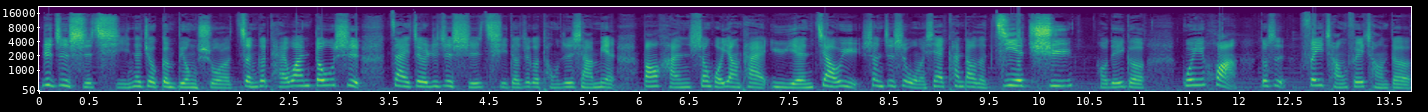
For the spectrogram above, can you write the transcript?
日治时期那就更不用说了，整个台湾都是在这个日治时期的这个统治下面，包含生活样态、语言、教育，甚至是我们现在看到的街区。好的一个规划都是非常非常的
